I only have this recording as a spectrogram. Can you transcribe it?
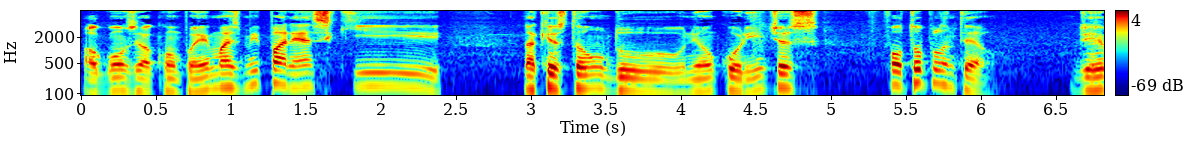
alguns eu acompanhei, mas me parece que na questão do União Corinthians faltou plantel de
